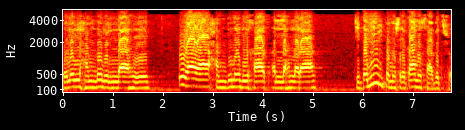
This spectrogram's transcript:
قل الحمد لله او آیا حمدونه دی خاص الله لرا چې دلیل په مشرکانو ثابت شو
